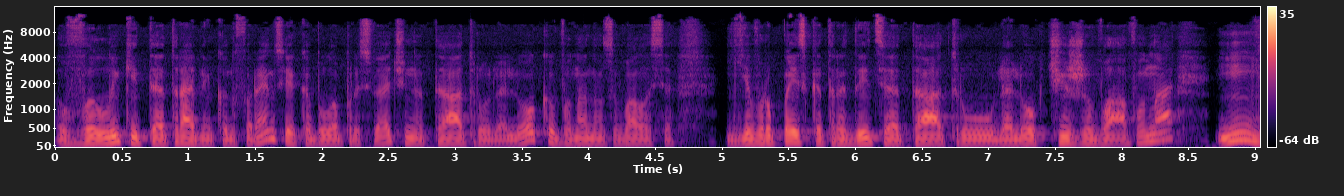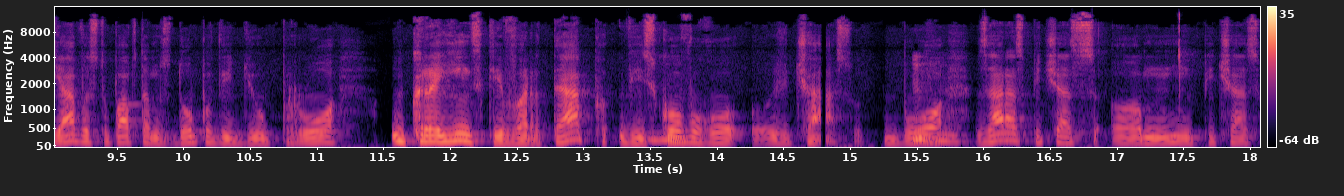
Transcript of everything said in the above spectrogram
великій театральній конференції, яка була присвячена театру ляльок. Вона називалася Європейська традиція театру ляльок. Чи жива вона? І я виступав там з доповіддю про. Український вертеп військового е, часу, бо зараз під час ем, під час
